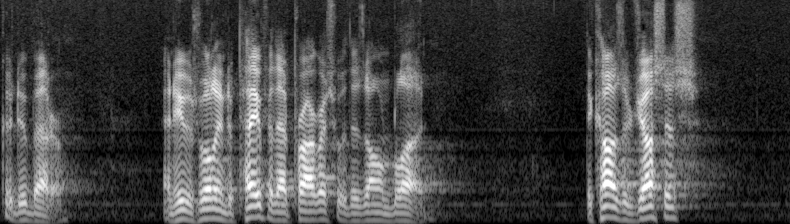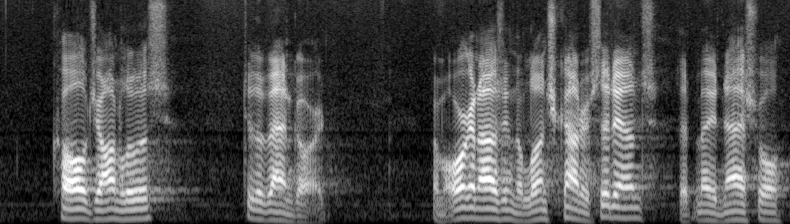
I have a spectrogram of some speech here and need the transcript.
could do better. And he was willing to pay for that progress with his own blood. Because of justice, called John Lewis to the vanguard. From organizing the lunch counter sit ins that made Nashville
